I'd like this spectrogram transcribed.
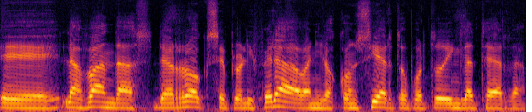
eh, las bandas de rock se proliferaban y los conciertos por toda Inglaterra.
